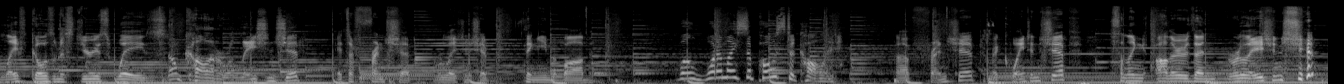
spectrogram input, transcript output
Life goes in mysterious ways. Don't call it a relationship. It's a friendship relationship thingy mabob. Well, what am I supposed to call it? A friendship? Acquaintanceship? Something other than relationship?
